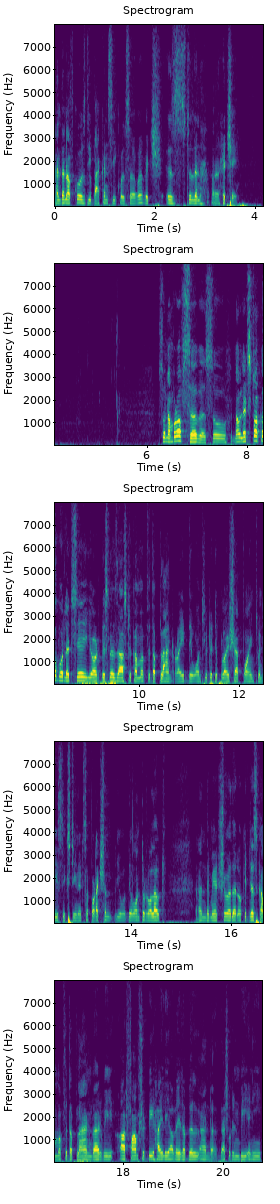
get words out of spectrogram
And then of course the backend SQL server which is still in uh, HA so number of servers. So now let's talk about let's say your business has to come up with a plan right? They want you to deploy SharePoint 2016 it's a production you, they want to roll out and they made sure that okay just come up with a plan where we our farm should be highly available and uh, there shouldn't be any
